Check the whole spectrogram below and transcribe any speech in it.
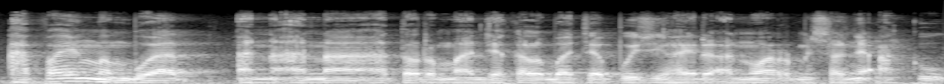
Apa yang membuat anak-anak atau remaja kalau baca puisi Hair Anwar, misalnya aku,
